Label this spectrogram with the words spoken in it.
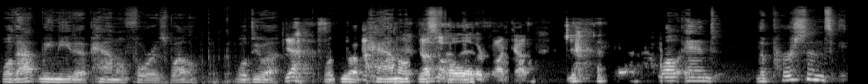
Well, that we need a panel for as well. We'll do a yes. We'll do a panel. that's a whole other podcast. Yeah. Well, and the person's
